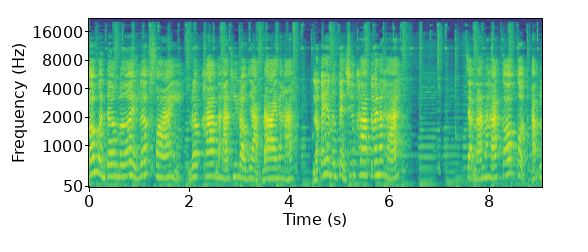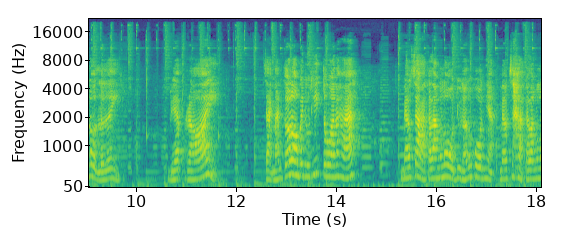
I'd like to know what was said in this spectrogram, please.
ก็เหมือนเดิมเลยเลือกไฟล์ เลือกภาพนะคะที่เราอยากได้นะคะ แล้วก็อย่าลืมเปลี่ยนชื่อภาพด้วยนะคะ จากนั้นนะคะก็กดอัปโหลดเลย เรียบร้อย จากนั้นก็ลองไปดูที่ตัวนะคะ แมวจ๋ากำลังโหลดอยู่นะทุกคนเนี่ยแมวจ๋ากำลังโหล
